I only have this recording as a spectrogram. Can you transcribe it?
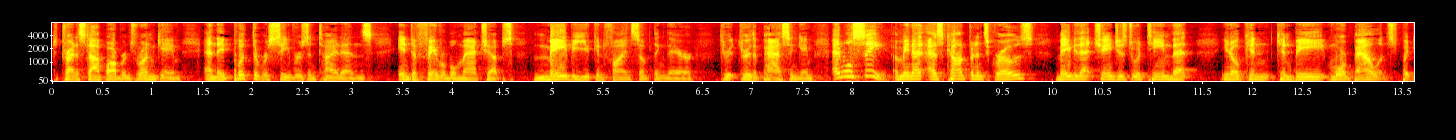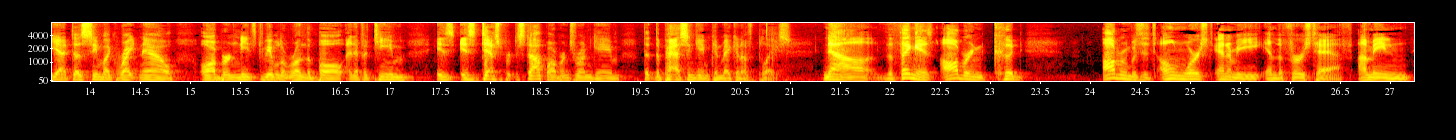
to try to stop Auburn's run game, and they put the receivers and tight ends into favorable matchups, maybe you can find something there through through the passing game. And we'll see. I mean, as confidence grows, maybe that changes to a team that you know can can be more balanced. But yeah, it does seem like right now Auburn needs to be able to run the ball, and if a team is is desperate to stop Auburn's run game, that the passing game can make enough plays. Now the thing is, Auburn could. Auburn was its own worst enemy in the first half. I mean,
